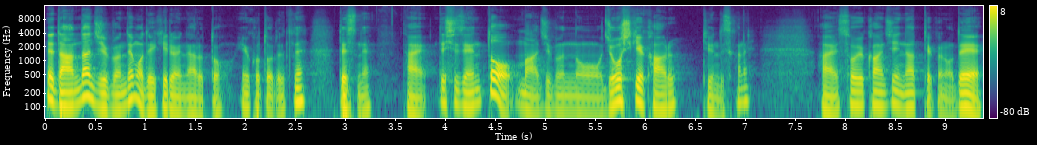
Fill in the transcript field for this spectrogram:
でだんだん自分でもできるようになるということですね。ですね。はい。で自然とまあ自分の常識が変わるっていうんですかね。はい、そういう感じになっていくので、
